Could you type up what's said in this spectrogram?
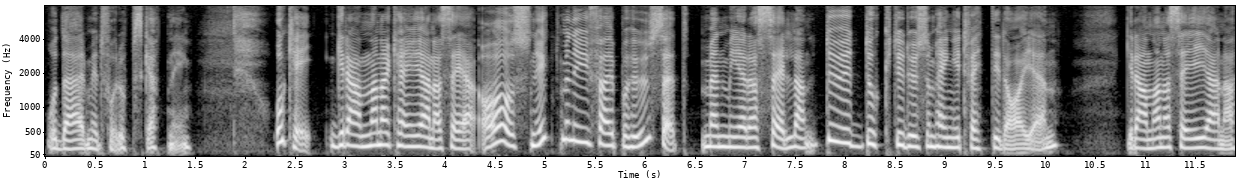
och därmed får uppskattning. Okej, grannarna kan ju gärna säga Åh, snyggt med ny färg på huset, men mera sällan Du är duktig du som hänger tvätt idag igen. Grannarna säger gärna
